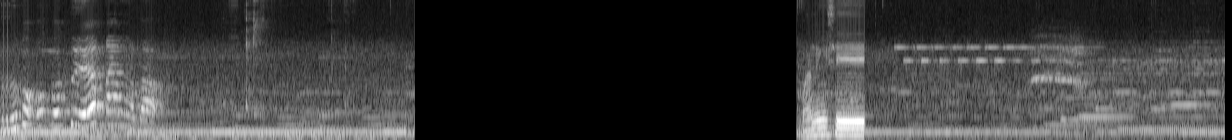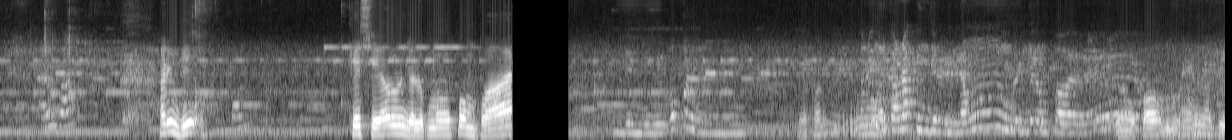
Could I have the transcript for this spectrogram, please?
Bro kok ya kan apa? Maning sih. Hari ini Kesial njaluk mau pompa. Dan dhewe kok perlu. ya kan Kan no komen lagi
